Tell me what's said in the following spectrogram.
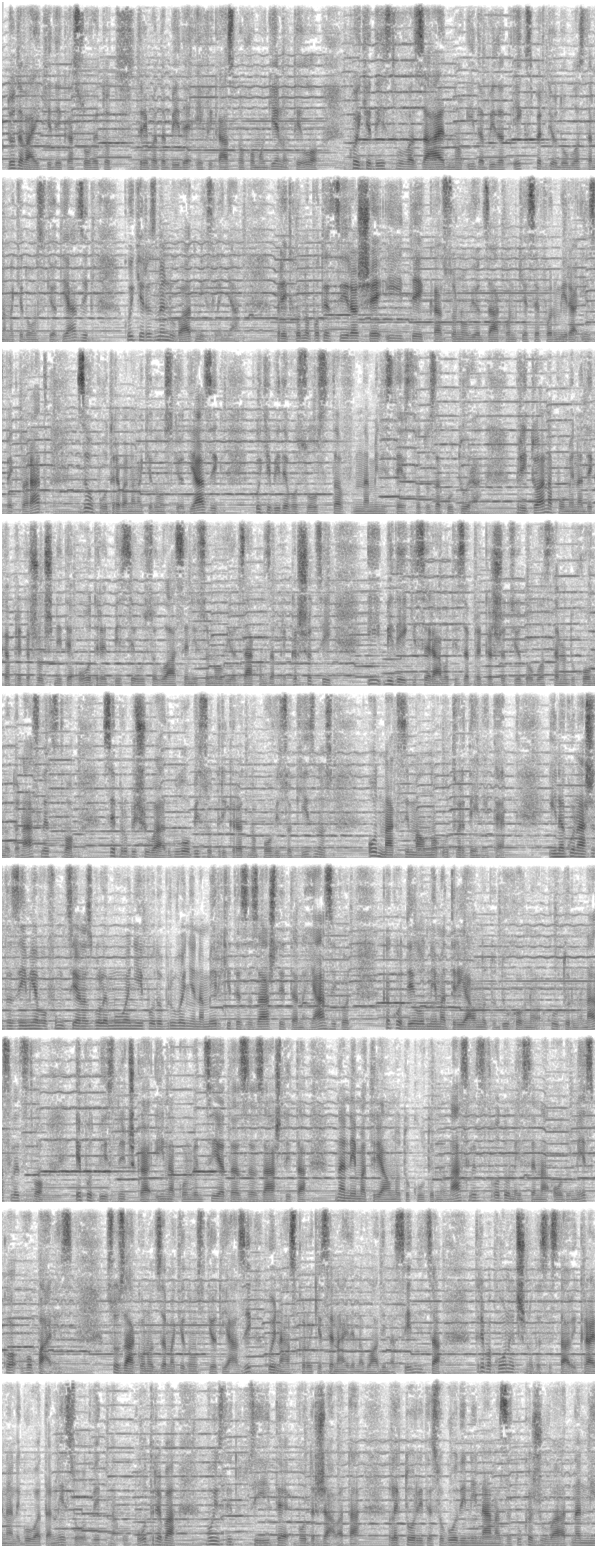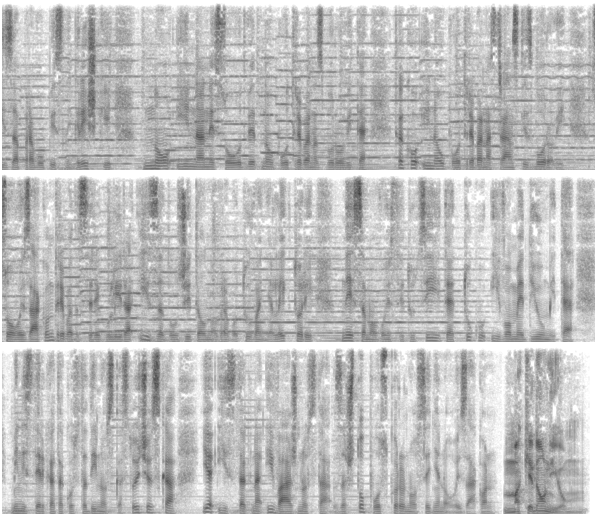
додавајќи дека Советот треба да биде ефикасно хомогено тело кој ќе действува заедно и да бидат експерти од областа на македонскиот јазик кои ќе разменуваат мислења. Предходно потенцираше и дека со новиот закон ќе се формира инспекторат за употреба на македонскиот јазик, кој ќе биде во состав на Министерството за култура. При тоа напомена дека прекршочните одредби се усогласени со новиот закон за прекршоци и бидејќи се работи за прекршоци од областа на духовното наследство, се пропишуваат глоби со трикратно повисок износ од максимално утврдените. Инаку нашата земја во функција на зголемување и подобрување на мерките за заштита на јазикот, како дел од нематеријалното духовно културно наследство, е подписничка и на Конвенцијата за заштита на нематеријалното културно наследство донесена од УНЕСКО во Париз. Со законот за македонскиот јазик, кој наскоро ќе се најде на владина седница, треба конечно да се стави крај на неговата несоодветна употреба во институциите во државата. Лекторите со години на назад укажуваат ставаат на низа правописни грешки, но и на несоодветна употреба на зборовите, како и на употреба на странски зборови. Со овој закон треба да се регулира и задолжително вработување лектори не само во институциите, туку и во медиумите. Министерката Костадиновска Стојчевска ја истакна и важноста за што поскоро носење на овој закон. Македониум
